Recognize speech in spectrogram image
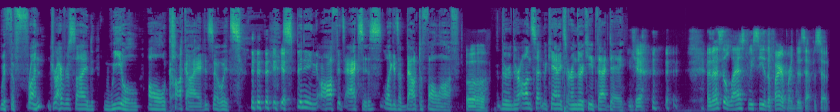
with the front driver's side wheel all cockeyed, so it's spinning off its axis like it's about to fall off. oh Their their on-set mechanics earned their keep that day. yeah, and that's the last we see of the Firebird this episode.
